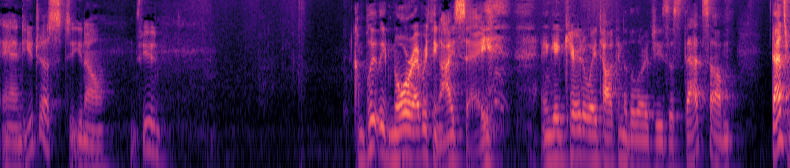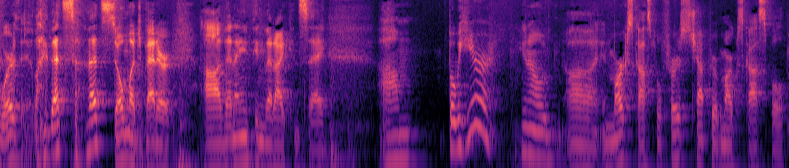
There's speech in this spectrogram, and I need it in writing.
And you just, you know, if you completely ignore everything I say and get carried away talking to the Lord Jesus, that's um that's worth it. Like that's that's so much better uh, than anything that I can say. Um, but we hear, you know, uh, in Mark's gospel, first chapter of Mark's gospel,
